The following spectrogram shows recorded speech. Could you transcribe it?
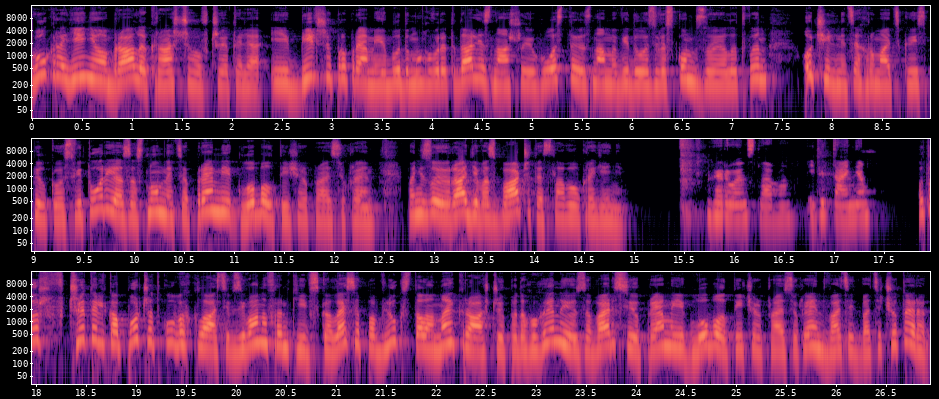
В Україні обрали кращого вчителя. І більше про премію будемо говорити далі з нашою гостею. З нами відеозв'язком Зоя Литвин, очільниця громадської спілки Освіторія, засновниця премії Global Teacher Prize Ukraine. Пані Зою, раді вас бачити. Слава Україні! Героям слава і вітання. Отож, вчителька початкових класів з Івано-Франківська Леся Павлюк стала найкращою педагогинею за версією премії Global Teacher Prize Ukraine 2024.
